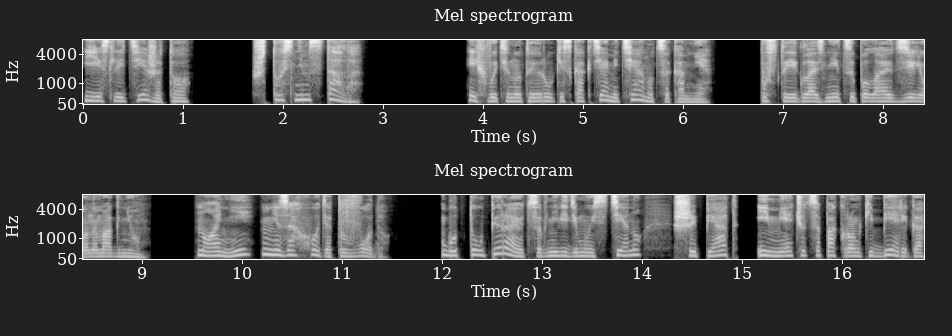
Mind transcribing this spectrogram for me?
Если те же, то что с ним стало? Их вытянутые руки с когтями тянутся ко мне. Пустые глазницы пылают зеленым огнем. Но они не заходят в воду. Будто упираются в невидимую стену, шипят и мечутся по кромке берега,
